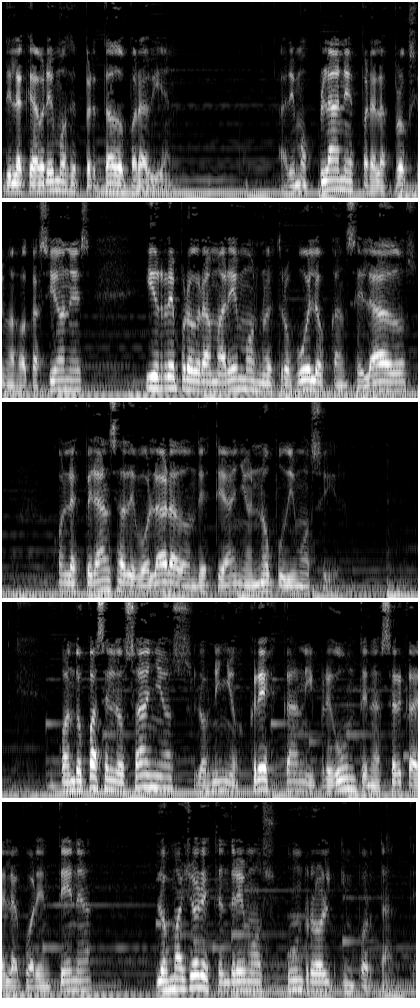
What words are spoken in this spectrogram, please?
de la que habremos despertado para bien. Haremos planes para las próximas vacaciones y reprogramaremos nuestros vuelos cancelados con la esperanza de volar a donde este año no pudimos ir. Cuando pasen los años, los niños crezcan y pregunten acerca de la cuarentena, los mayores tendremos un rol importante.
